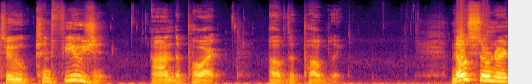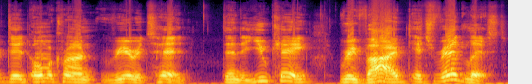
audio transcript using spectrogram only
to confusion on the part of the public. No sooner did Omicron rear its head than the UK revived its red list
